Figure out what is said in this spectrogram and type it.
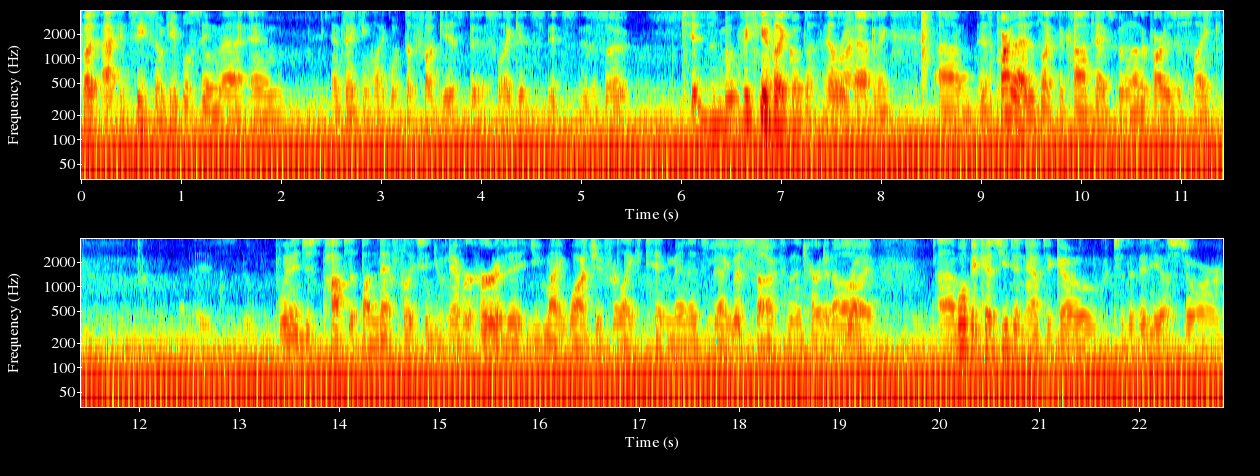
but I could see some people seeing that and and thinking like, what the fuck is this? Like, it's it's is this a kids movie? like, what the hell is Right. happening? Um, and part of that is like the context, but another part is just like when it just pops up on Netflix and you've never heard of it, you might watch it for like ten minutes and be like, "This sucks," and then turn it off. Right. Um, Well, because you didn't have to go to the video store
